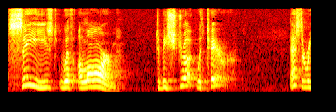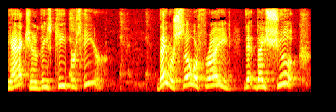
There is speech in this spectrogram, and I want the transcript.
seized with alarm, to be struck with terror. That's the reaction of these keepers here. They were so afraid that they shook.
